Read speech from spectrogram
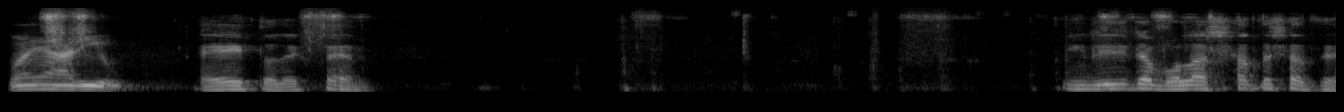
why are you এই তো দেখছেন। ইংরেজিটা বলার সাথে সাথে।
